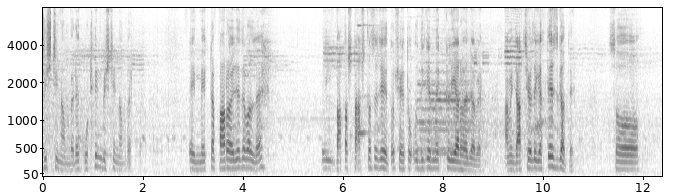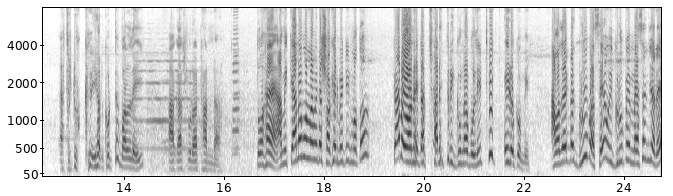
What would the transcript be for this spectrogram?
বৃষ্টি নামবে রে, কঠিন বৃষ্টি নামবে। এই মেঘটা পার হয়ে যেতে পারলে এই বাতাসটা আসতেছে যেহেতু, সেহেতু ওদিকে মেঘ ক্লিয়ার হয়ে যাবে। আমি যাচ্ছি ওদিকে তেজগাতে সো এতটুকু ক্লিয়ার করতে পারলেই আকাশ পুরা ঠান্ডা। তো হ্যাঁ আমি কেন বললাম এটা শখের বেটির মতো? কারণ এটা চারিত্রিক গুণাবলী ঠিক এইরকমই। আমাদের একটা গ্রুপ আছে, ওই গ্রুপে মেসেঞ্জারে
